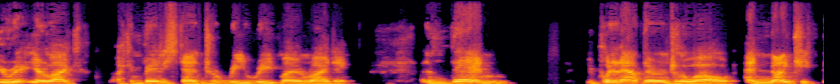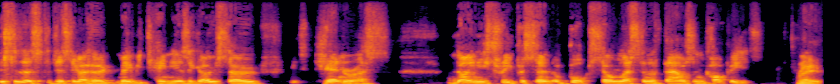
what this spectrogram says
You re- you're like, I can barely stand to reread my own writing. And then you put it out there into the world, and 90, this is a statistic I heard maybe 10 years ago, so it's generous. 93% of books sell less than a thousand copies. Right.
